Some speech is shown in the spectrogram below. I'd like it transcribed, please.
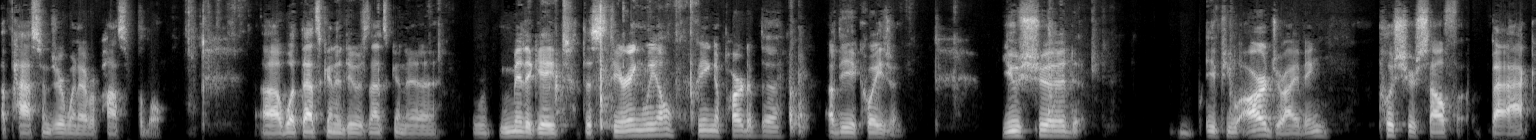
a passenger whenever possible. Uh, what that's going to do is that's going to mitigate the steering wheel being a part of the of the equation. You should, if you are driving, push yourself back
